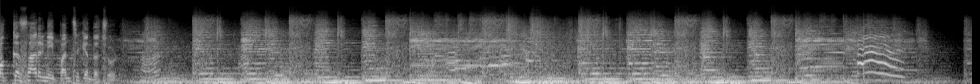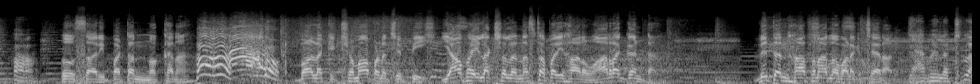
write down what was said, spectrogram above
ఒక్కసారి నీ పంచ కింద చూడు. ఓసారి బటన్ నొక్కనా? వాళ్ళకి క్షమాపణ చెప్పి యాభై లక్షల నష్టపరిహారం అరగంట. విత్ ఇన్ హాఫ్ అన్ అవర్లో వాళ్ళకి చేరాలి. యాభై లక్షల?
